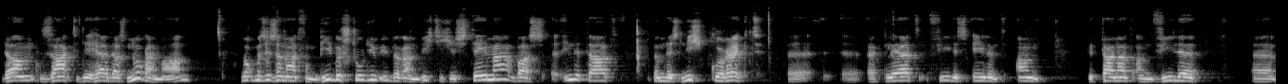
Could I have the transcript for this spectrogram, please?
dann sagt der Herr das noch einmal. Nochmals ist eine Art von Bibelstudium über ein wichtiges Thema, was in der Tat, wenn man es nicht korrekt äh, äh, erklärt, vieles Elend angetan hat an viele äh,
